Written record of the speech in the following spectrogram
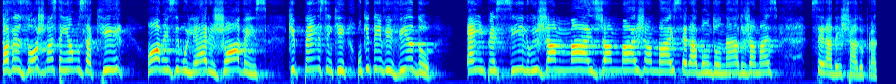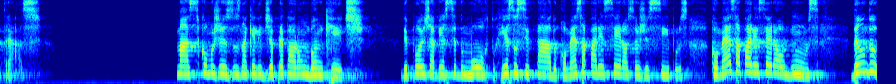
Talvez hoje nós tenhamos aqui homens e mulheres, jovens, que pensem que o que tem vivido é empecilho e jamais, jamais, jamais será abandonado, jamais será deixado para trás. Mas como Jesus naquele dia preparou um banquete, depois de haver sido morto, ressuscitado, começa a aparecer aos seus discípulos, começa a aparecer a alguns, dando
